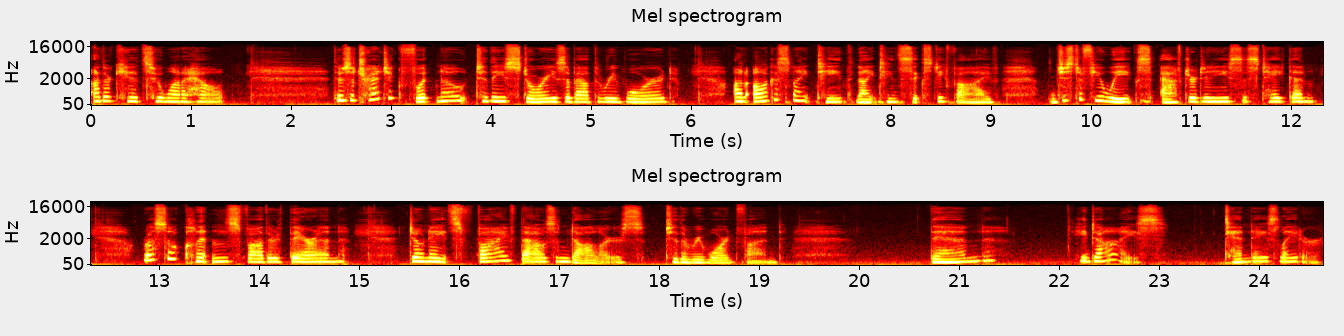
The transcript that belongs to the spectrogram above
other kids who want to help. There's a tragic footnote to these stories about the reward. On August 19, 1965, just a few weeks after Denise is taken, Russell Clinton's father, Theron, donates $5,000 to the reward fund. Then he dies 10 days later.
